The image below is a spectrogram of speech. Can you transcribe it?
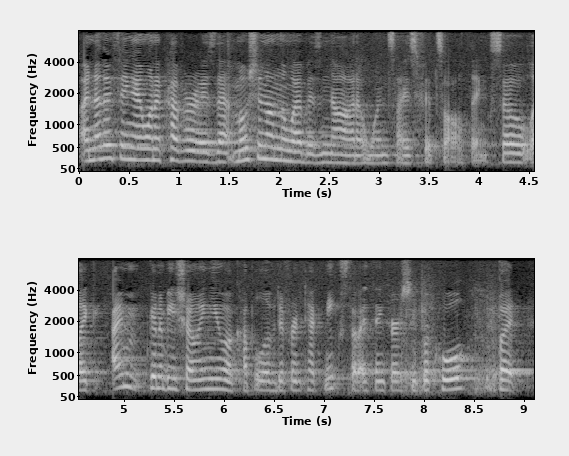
another thing I want to cover is that motion on the web is not a one-size-fits-all thing. So like I'm going to be showing you a couple of different techniques that I think are super cool, but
